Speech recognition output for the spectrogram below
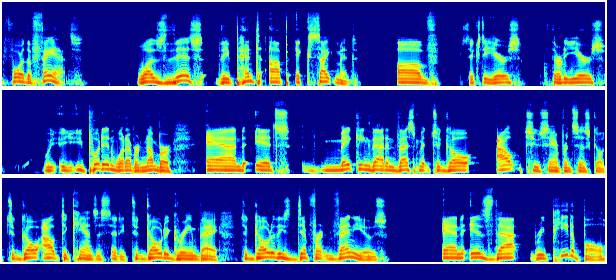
for the fans, was this the pent up excitement of 60 years, 30 years? You- You put in whatever number, and it's making that investment to go out to San Francisco, to go out to Kansas City, to go to Green Bay, to go to these different venues. And is that repeatable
